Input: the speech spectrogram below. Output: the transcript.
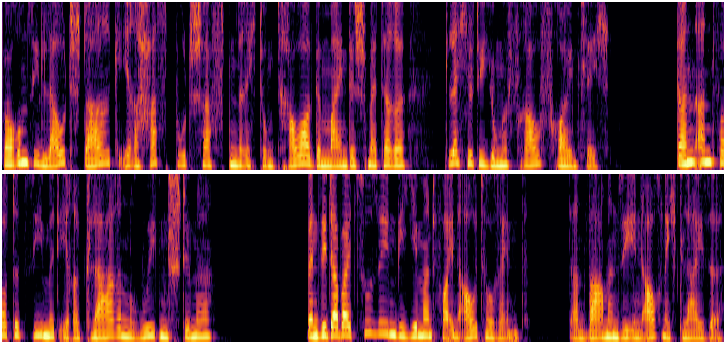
warum sie lautstark ihre Hassbotschaften Richtung Trauergemeinde schmettere, lächelt die junge Frau freundlich. Dann antwortet sie mit ihrer klaren, ruhigen Stimme Wenn Sie dabei zusehen, wie jemand vor ein Auto rennt, dann warnen Sie ihn auch nicht leise.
